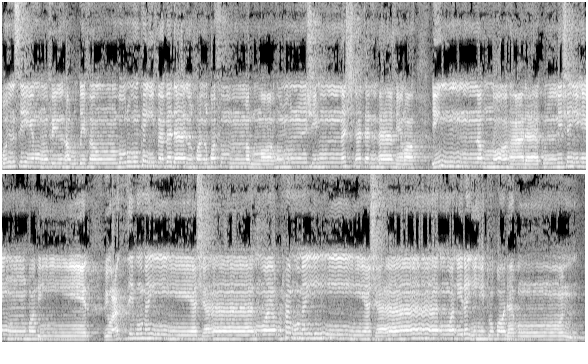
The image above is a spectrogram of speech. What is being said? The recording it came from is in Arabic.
قل سيروا في الأرض فانظروا كيف بدا الخلق ثم الله ينشئ النشأة الآخرة إن الله على كل شيء قدير يعذب من يشاء ويرحم من يشاء وإليه تقلبون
